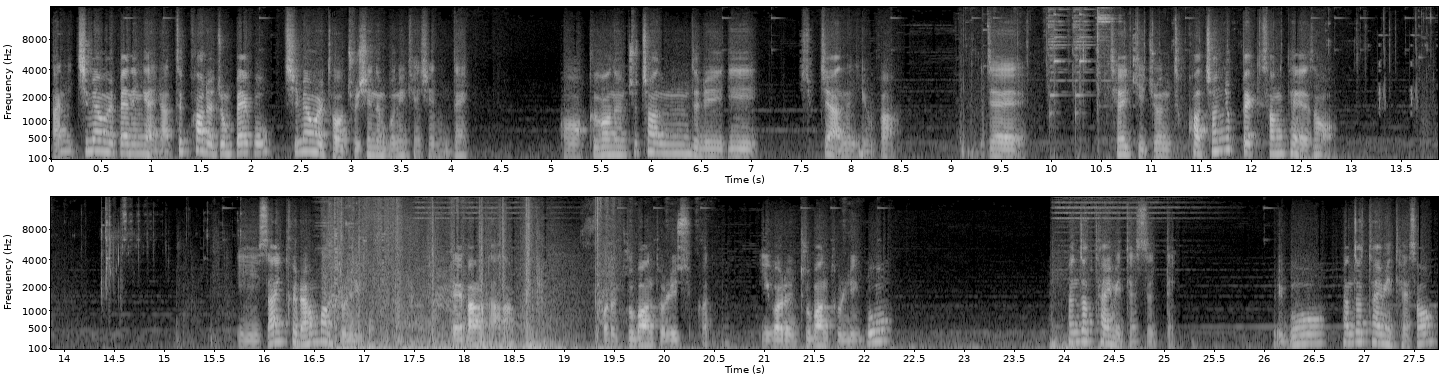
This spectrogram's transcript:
아니 치명을 빼는 게 아니라 특화를 좀 빼고 치명을 더 주시는 분이 계시는데 어 그거는 추천드리기 쉽지 않은 이유가 이제 제 기준 특화 1600 상태에서 이 사이클을 한 번 돌리고 네방 나나 이거를 두 번 돌릴 수 있거든요. 이거를 두 번 돌리고 현저 타임이 됐을 때 그리고 현저 타임이 돼서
